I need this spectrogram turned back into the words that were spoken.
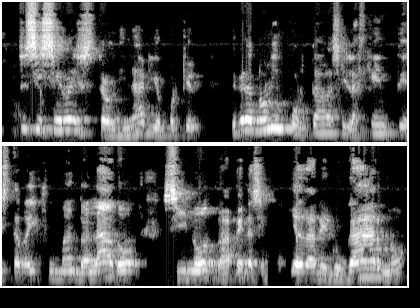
Entonces eso era extraordinario, porque de verdad no le importaba si la gente estaba ahí fumando al lado, si no apenas se podía dar el lugar, ¿no?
